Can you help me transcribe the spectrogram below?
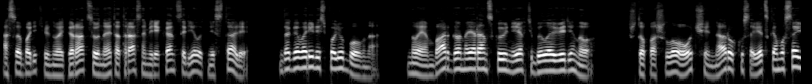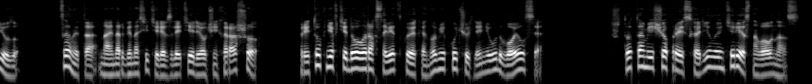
Освободительную операцию на этот раз американцы делать не стали, договорились полюбовно. Но эмбарго на иранскую нефть было введено, что пошло очень на руку Советскому Союзу. Цены-то на энергоносители взлетели очень хорошо. Приток нефтедолларов в советскую экономику чуть ли не удвоился. Что там еще происходило интересного у нас?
